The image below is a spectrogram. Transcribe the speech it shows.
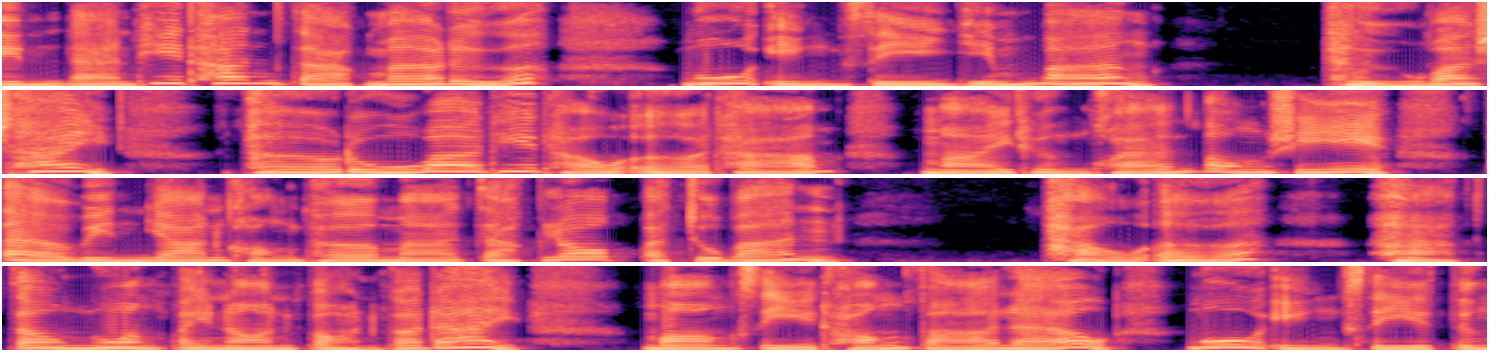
ดินแดนที่ท่านจากมาหรือ มู่อิงซียิ้มบาง ถือว่าใช่ เธอรู้ว่าที่เถาเอ๋อถาม หมายถึงแคว้นตงชี แต่วิญญาณของเธอมาจากโลกปัจจุบัน เถาเอ๋อหากเจ้าง่วงไปนอนก่อนก็ได้ มองสีท้องฟ้าแล้ว มู่อิงซีจึง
